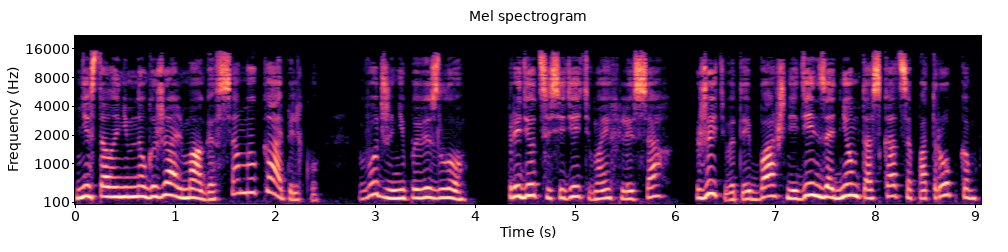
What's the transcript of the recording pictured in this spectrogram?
Мне стало немного жаль мага, самую капельку. Вот же не повезло. Придется сидеть в моих лесах, жить в этой башне, день за днем таскаться по тропкам.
